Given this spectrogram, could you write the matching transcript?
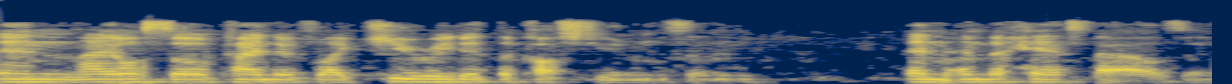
and I also kind of like curated the costumes and and, and the hairstyles and,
